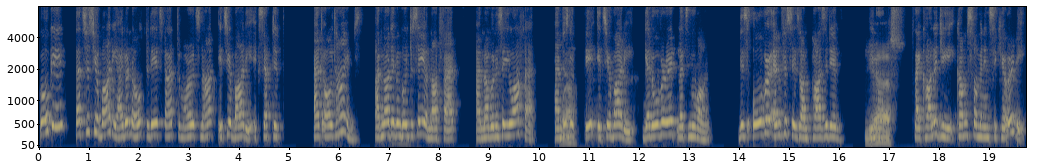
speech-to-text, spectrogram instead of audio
go, okay, that's just your body. I don't know. Today it's fat, tomorrow it's not. It's your body. Accept it at all times. I'm not even going to say you're not fat. I'm not going to say you are fat. I'm just Wow. going to say it's your body. Get over it. Let's move on. This overemphasis on positive you know, yes. psychology comes from an insecurity.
